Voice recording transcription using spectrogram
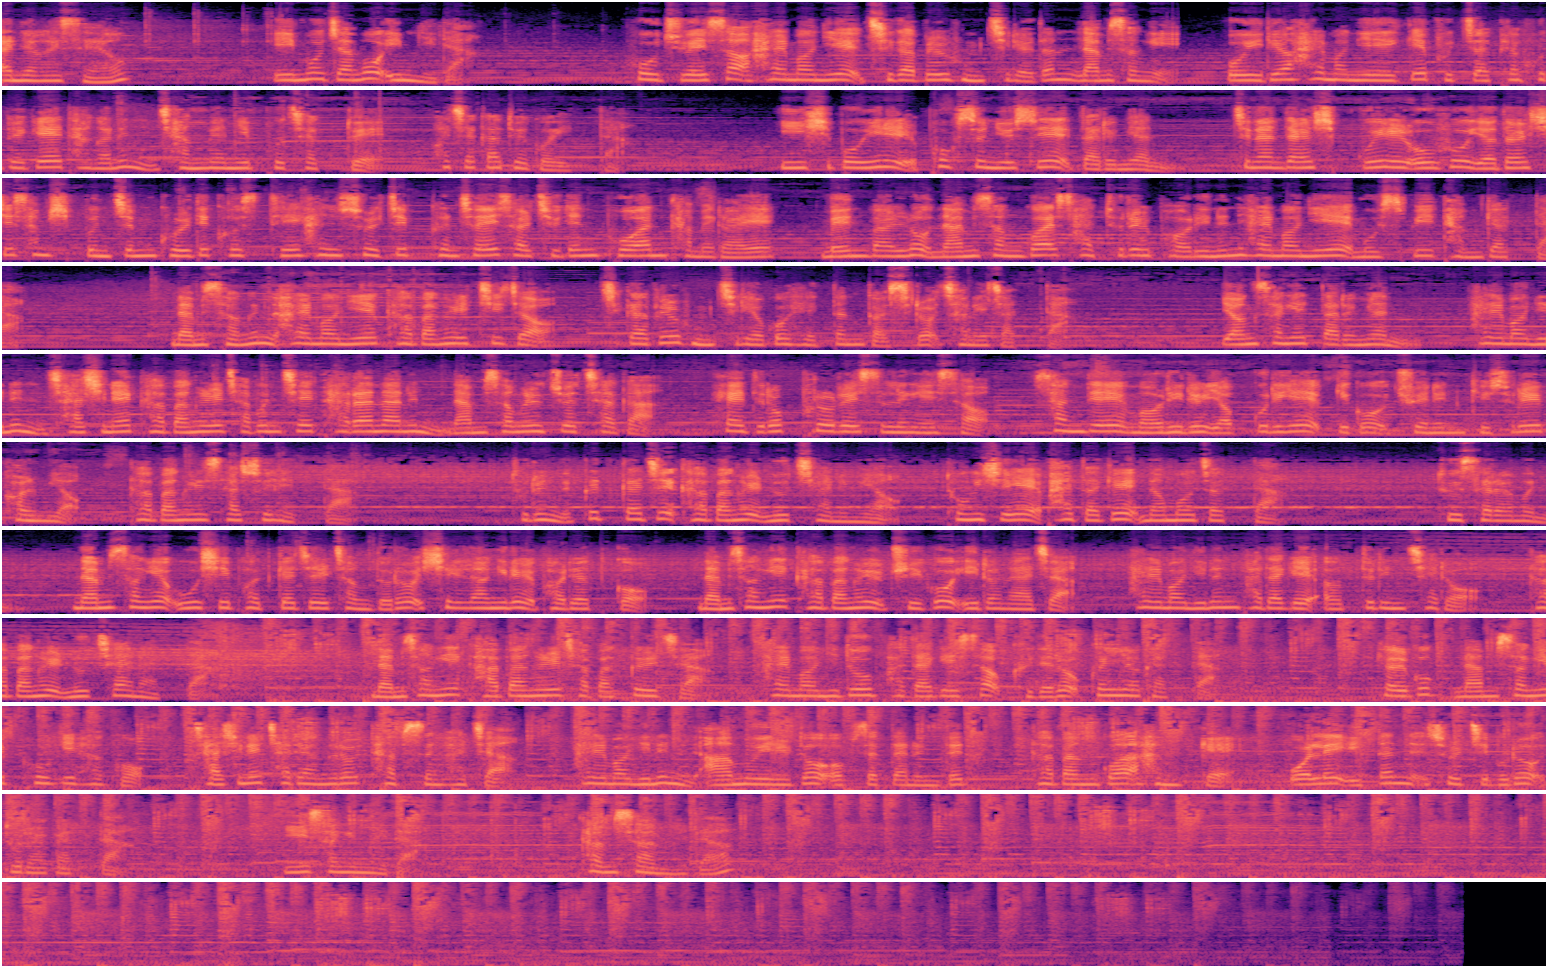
안녕하세요. 이모자모입니다. 호주에서 할머니의 지갑을 훔치려던 남성이 오히려 할머니에게 붙잡혀 호되게 당하는 장면이 포착돼 화제가 되고 있다. 25일 폭스뉴스에 따르면 지난달 19일 오후 8시 30분쯤 골드코스트의 한 술집 근처에 설치된 보안 카메라에 맨발로 남성과 사투를 벌이는 할머니의 모습이 담겼다. 남성은 할머니의 가방을 찢어 지갑을 훔치려고 했던 것으로 전해졌다. 영상에 따르면 할머니는 자신의 가방을 잡은 채 달아나는 남성을 쫓아가 헤드록 프로레슬링에서 상대의 머리를 옆구리에 끼고 죄는 기술을 걸며 가방을 사수했다. 둘은 끝까지 가방을 놓지 않으며 동시에 바닥에 넘어졌다. 두 사람은 남성의 옷이 벗겨질 정도로 실랑이를 벌였고 남성이 가방을 쥐고 일어나자 할머니는 바닥에 엎드린 채로 가방을 놓지 않았다. 남성이 가방을 잡아 끌자 할머니도 바닥에서 그대로 끌려갔다. 결국 남성이 포기하고 자신의 차량으로 탑승하자 할머니는 아무 일도 없었다는 듯 가방과 함께 원래 있던 술집으로 돌아갔다. 이상입니다. 감사합니다.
